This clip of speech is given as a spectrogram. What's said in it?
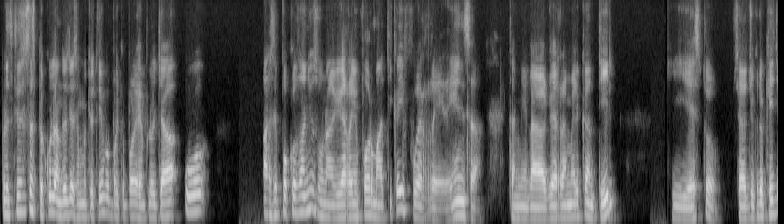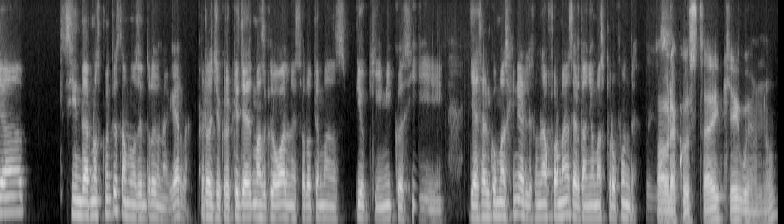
Pero es que se está especulando desde hace mucho tiempo, porque por ejemplo ya hubo hace pocos años una guerra informática y fue redensa. También la guerra mercantil y esto. O sea, yo creo que ya sin darnos cuenta estamos dentro de una guerra. Pero yo creo que ya es más global, no es solo temas bioquímicos y ya es algo más general, es una forma de hacer daño más profunda. Pues, Ahora, ¿a costa de qué, weón, no?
